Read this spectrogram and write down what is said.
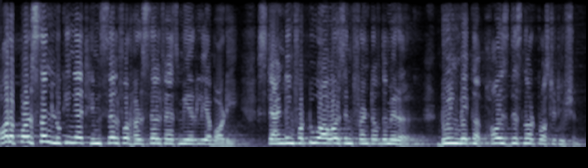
Or a person looking at himself or herself as merely a body, standing for two hours in front of the mirror, doing makeup. How is this not prostitution?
